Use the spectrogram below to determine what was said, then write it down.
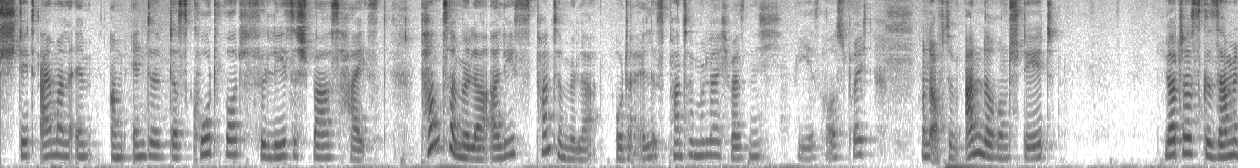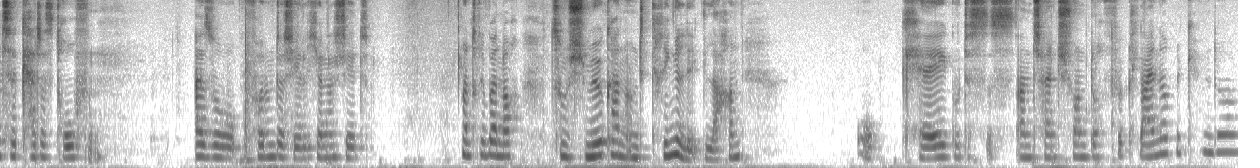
steht einmal im, am Ende das Codewort für Lesespaß heißt Pantermüller, Alice Pantermüller oder Alice Pantermüller, ich weiß nicht, wie ihr es ausspricht. Und auf dem anderen steht Lottas gesammelte Katastrophen. Also voll unterschiedlich. Und dann steht und drüber noch zum Schmökern und kringelig lachen. Okay, gut, das ist anscheinend schon doch für kleinere Kinder.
